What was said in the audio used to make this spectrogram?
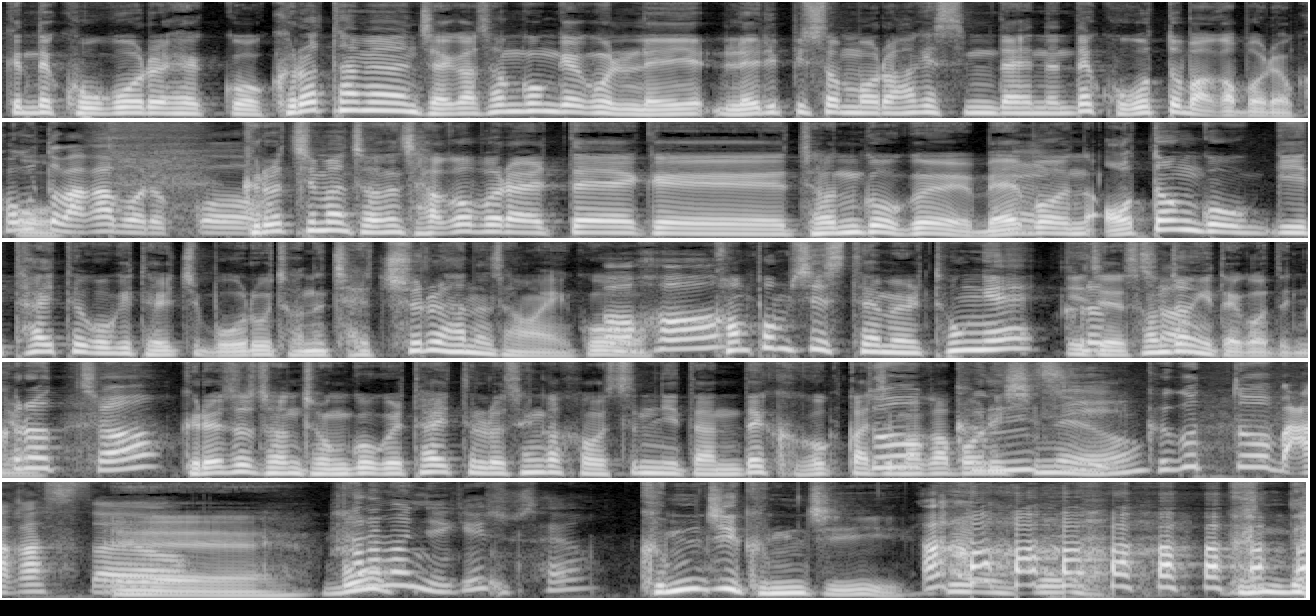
근데 그거를 했고 그렇다면 제가 성공개곡 레리피 썸머로 하겠습니다 했는데 그것도 막아버렸고. 그것도 막아버렸고. 그렇지만 저는 작업을 할 때 그 전곡을 매번 네. 어떤 곡이 타이틀곡이 될지 모르고 저는 제출을 하는 상황이고 어허. 컨펌 시스템을 통해 이제 그렇죠. 선정이 되거든요. 그렇죠. 그래서 전 전곡을 타이틀로 생각하고 씁니다인데 그것까지 또 막아버리시네요. 금지. 그것도 막았어요. 예. 뭐 하나만 얘기해 주세요. 금지 금지. 그냥 그- 근데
